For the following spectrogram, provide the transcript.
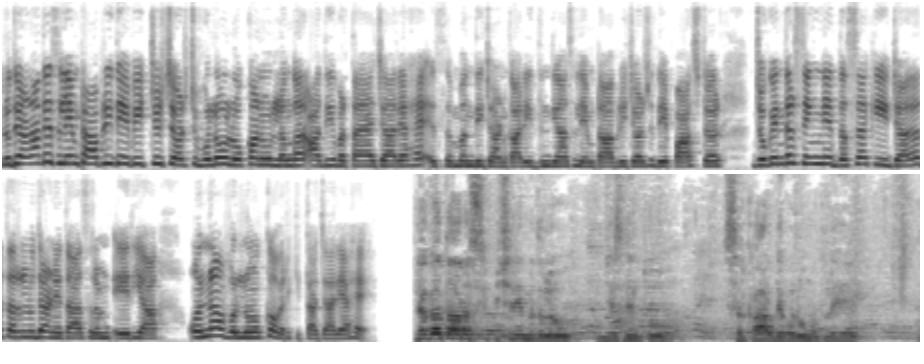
ਲੁਧਿਆਣਾ ਦੇ ਸਲੀਮ ਟਾਬਰੀ ਦੇ ਵਿੱਚ ਚਰਚ ਵੱਲੋਂ ਲੋਕਾਂ ਨੂੰ ਲੰਗਰ ਆਦਿ ਵਰਤਾਇਆ ਜਾ ਰਿਹਾ ਹੈ। ਇਸ ਸੰਬੰਧੀ ਜਾਣਕਾਰੀ ਦਿੰਦਿਆਂ ਸਲੀਮ ਟਾਬਰੀ ਚਰਚ ਦੇ ਪਾਸਟਰ ਜੋਗਿੰਦਰ ਸਿੰਘ ਨੇ ਦੱਸਿਆ ਕਿ ਜ਼ਿਆਦਾਤਰ ਲੁਧਿਆਣੇ ਦਾ ਸਲਮ ਏਰੀਆ ਉਹਨਾਂ ਵੱਲੋਂ ਕਵਰ ਕੀਤਾ ਜਾ ਰਿਹਾ ਹੈ। ਲਗਾਤਾਰ ਅਸੀਂ ਪਿਛਲੇ ਮਤਲਬ ਜਿਸ ਦਿਨ ਤੋਂ ਸਰਕਾਰ ਦੇ ਵੱਲੋਂ ਮਤਲਬ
